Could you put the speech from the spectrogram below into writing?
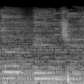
to inches.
